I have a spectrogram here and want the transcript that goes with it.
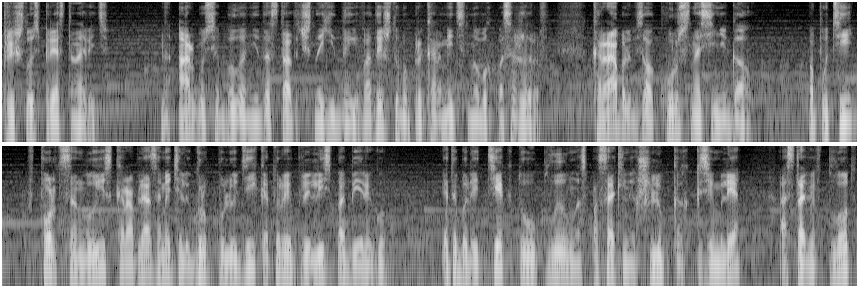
пришлось приостановить. На Аргусе было недостаточно еды и воды, чтобы прокормить новых пассажиров. Корабль взял курс на Сенегал. По пути в порт Сен-Луи с корабля заметили группу людей, которые плелись по берегу. Это были те, кто уплыл на спасательных шлюпках к земле, оставив плот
